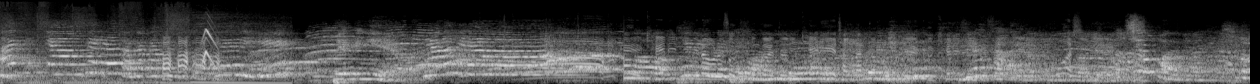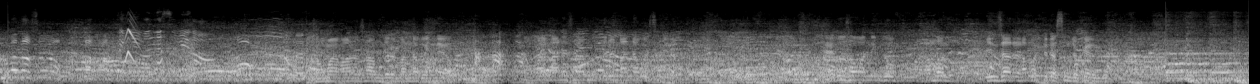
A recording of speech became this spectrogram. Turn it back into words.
안녕, 세리와 장난감 캐리. 안녕하세요. 캐리님이라고 그래서 누군가 했더니 캐리의 장난감인데 그 캐리님이 뭐하 처음 봐요. 만났어요. 끝났습니다. 정말 많은 사람들을 만나고 있네요. 정말 많은 사람들을 만나고 있습니다. 에도사원님도 한번 인사를 한번 드렸으면 좋겠는데.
